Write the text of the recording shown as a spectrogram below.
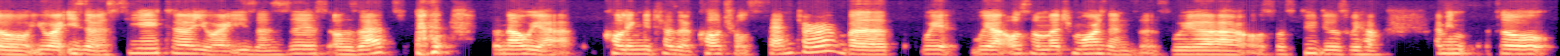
So you are either a theater, you are either this or that. so now we are calling each other a cultural center, but we we are also much more than this. We are also studios. We have, I mean, so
